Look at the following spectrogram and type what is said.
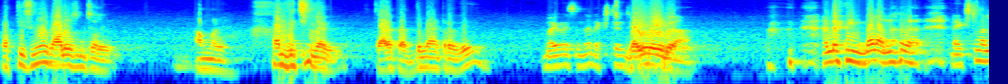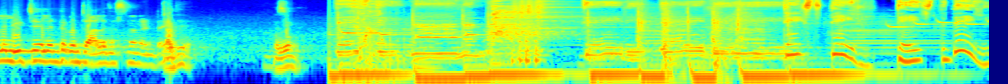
ప్రతి సినిమాకి ఆలోచించాలి. అమ్మడి అనిపించింది నాకు. చాలా పెద్ద మ్యాటర్ అది. భయం వేసిందా? నెక్స్ట్ టైం భయం వేయడు? అంటే ఇందాక అన్నా నెక్స్ట్ మళ్ళీ లీడ్ చేయాలంటే కొంచెం ఆలోచిస్తున్నానంటే అదే నిజంగా Taste the Daily. Taste the Daily.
